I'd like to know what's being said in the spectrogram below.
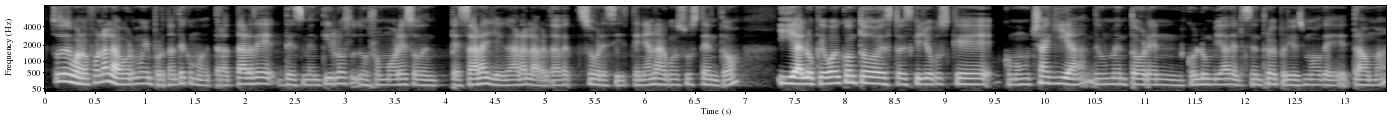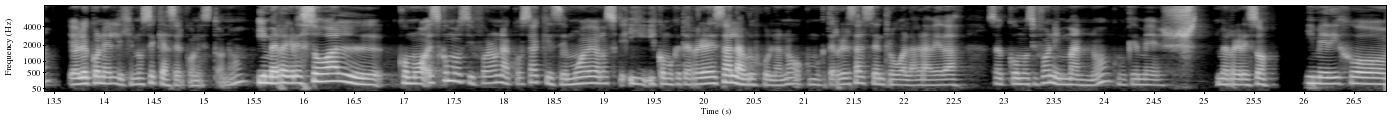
Entonces, bueno, fue una labor muy importante como de tratar de desmentir los, los rumores o de empezar a llegar a la verdad sobre si tenían algún sustento y a lo que voy con todo esto es que yo busqué como mucha guía de un mentor en Colombia del Centro de Periodismo de Trauma y hablé con él y dije, no sé qué hacer con esto, ¿no? Y me regresó al, como, es como si fuera una cosa que se mueve y como que te regresa a la brújula, ¿no? O como que te regresa al centro o a la gravedad. O sea, como si fuera un imán, ¿no? Como que me, me regresó. Y me dijo,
